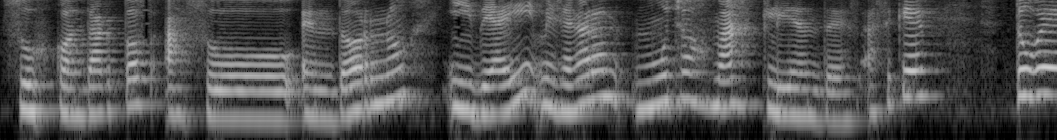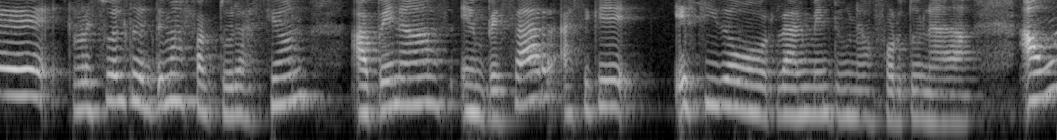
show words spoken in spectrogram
sus contactos, a su entorno y de ahí me llegaron muchos más clientes. Así que tuve resuelto el tema facturación apenas empezar, así que he sido realmente una afortunada. Aún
